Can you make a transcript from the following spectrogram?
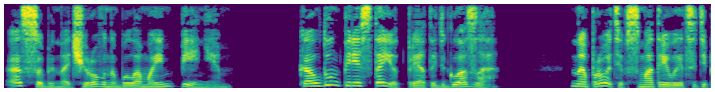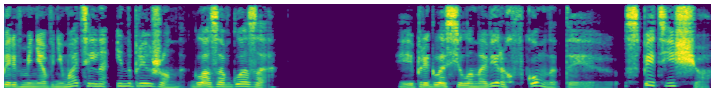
особенно очарована была моим пением. Колдун перестает прятать глаза. Напротив, сматривается теперь в меня внимательно и напряженно, глаза в глаза. И пригласила наверх в комнаты спеть еще.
